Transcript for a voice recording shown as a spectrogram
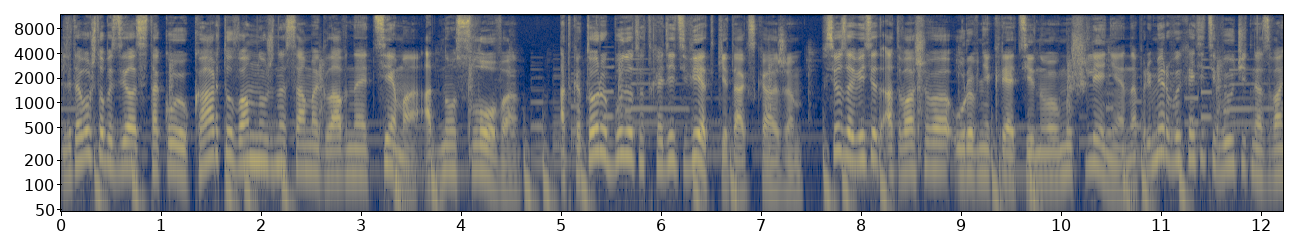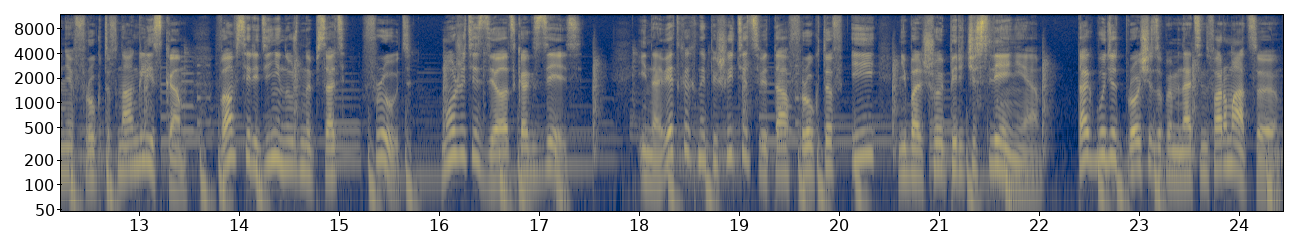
Для того, чтобы сделать такую карту, вам нужна самая главная тема, одно слово от которой будут отходить ветки, так скажем. Все зависит от вашего уровня креативного мышления. Например, вы хотите выучить название фруктов на английском. Вам в середине нужно написать fruit. Можете сделать как здесь. И на ветках напишите цвета фруктов и небольшое перечисление. Так будет проще запоминать информацию.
